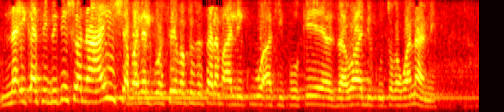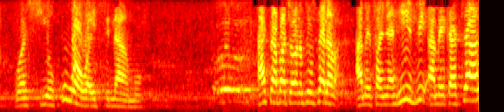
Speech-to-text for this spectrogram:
Na ikathibitishwa na Aisha pale aliposema Mtume salam alikuwa akipokea zawadi kutoka kwa nani? Wasiokuwa waislamu. Hasa hapa tunaona Mtume salam amefanya hivi amekataa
